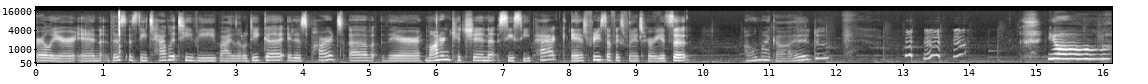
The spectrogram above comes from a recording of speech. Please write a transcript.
earlier and this is the Tablet TV by Little Dika. It is part of their Modern Kitchen CC pack and it's pretty self-explanatory. It's a Oh my god. Y'all.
